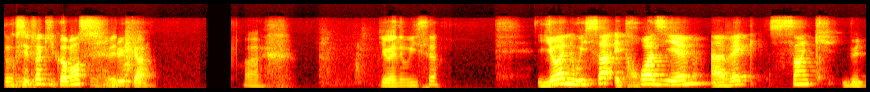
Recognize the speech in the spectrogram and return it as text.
Donc c'est toi qui commences, vais- Lucas. ouais. Johan Wissa. Johan Wissa est troisième avec 5 buts.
